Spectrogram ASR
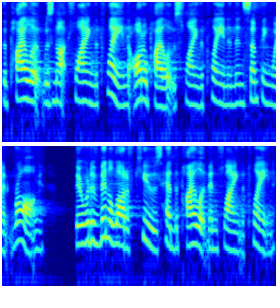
the pilot was not flying the plane, the autopilot was flying the plane, and then something went wrong. There would have been a lot of cues had the pilot been flying the plane,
